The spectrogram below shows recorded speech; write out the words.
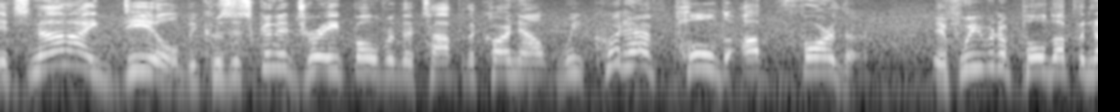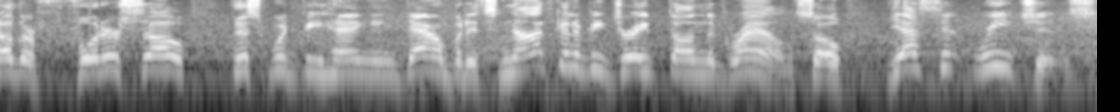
it's not ideal because it's gonna drape over the top of the car. Now, we could have pulled up farther. If we would have pulled up another foot or so, this would be hanging down, but it's not gonna be draped on the ground. So yes, it reaches,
